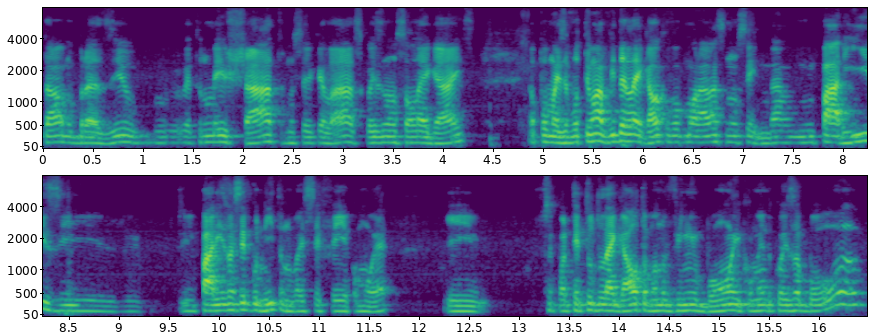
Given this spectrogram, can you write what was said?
tal, no Brasil, é tudo meio chato, não sei o que lá, as coisas não são legais. Ah, pô, mas eu vou ter uma vida legal que eu vou morar, não sei, em Paris e, e Paris vai ser bonita, não vai ser feia como é. E você pode ter tudo legal, tomando vinho bom e comendo coisa boa,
